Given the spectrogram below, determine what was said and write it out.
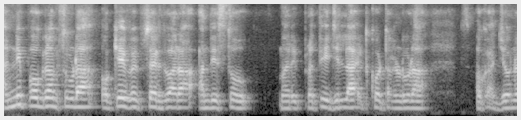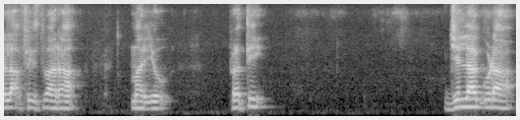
అన్ని ప్రోగ్రామ్స్ కూడా ఒకే వెబ్సైట్ ద్వారా అందిస్తూ మరి ప్రతి జిల్లా హెడ్ క్వార్టర్ కూడా ఒక జోనల్ ఆఫీస్ ద్వారా మరియు ప్రతి జిల్లా కూడా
